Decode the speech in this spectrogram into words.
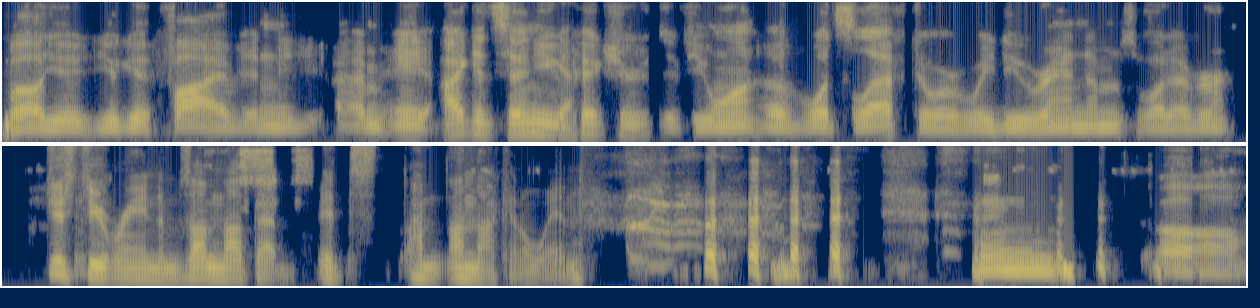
well you you get five and i mean i could send you Yeah. pictures if you want of what's left or we do randoms whatever Just do randoms. I'm not that. It's. I'm. I'm not gonna win. and uh,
